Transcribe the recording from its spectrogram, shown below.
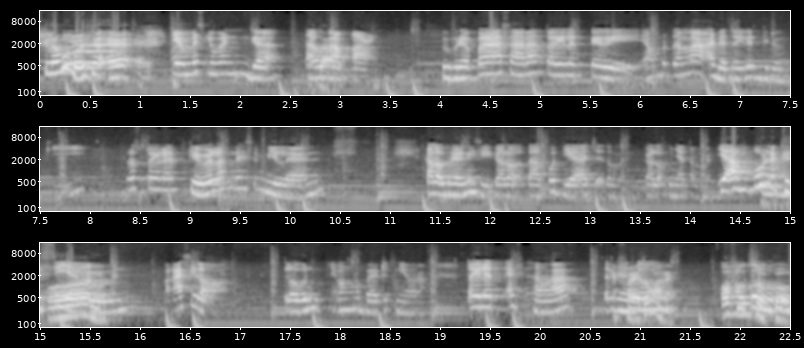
Kenapa bahasnya eh? eh? ya meskipun nggak tahu Tahu. kapan. Beberapa saran toilet PW. Yang pertama ada toilet gedongki, terus toilet GW lantai 9. Kalau berani sih, kalau takut ya ajak temen. Kalau punya temen. Ya ampun, Ya negesi ya ampun. bun. Makasih loh. Clone, emang ngebadut nih orang. Toilet FH FH tergantung mana? Oh, fakultas hukum.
